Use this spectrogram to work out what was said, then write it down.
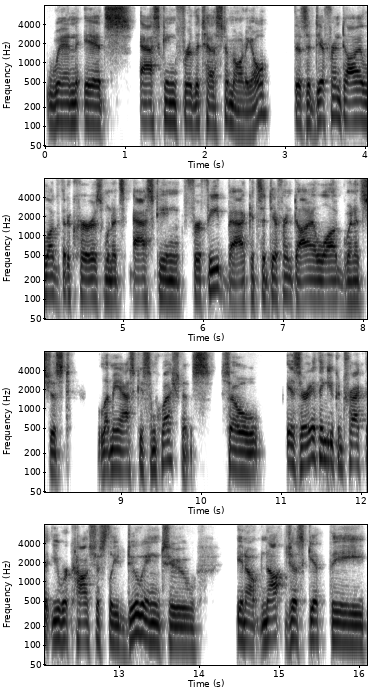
when it's asking for the testimonial. There's a different dialogue that occurs when it's asking for feedback. It's a different dialogue when it's just, let me ask you some questions. So, is there anything you can track that you were consciously doing to, you know, not just get the,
